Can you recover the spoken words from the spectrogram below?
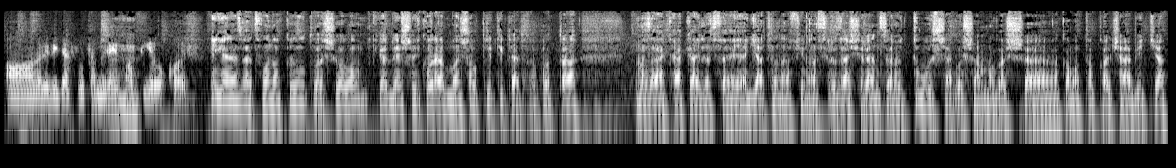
a rövidebb futamidő uh-huh. papírokhoz. Igen, ez lett volna az utolsó kérdés, hogy korábban sok kritikát kapott a az AKK, illetve egyáltalán a finanszírozási rendszer, hogy túlságosan magas kamatokkal csábítja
